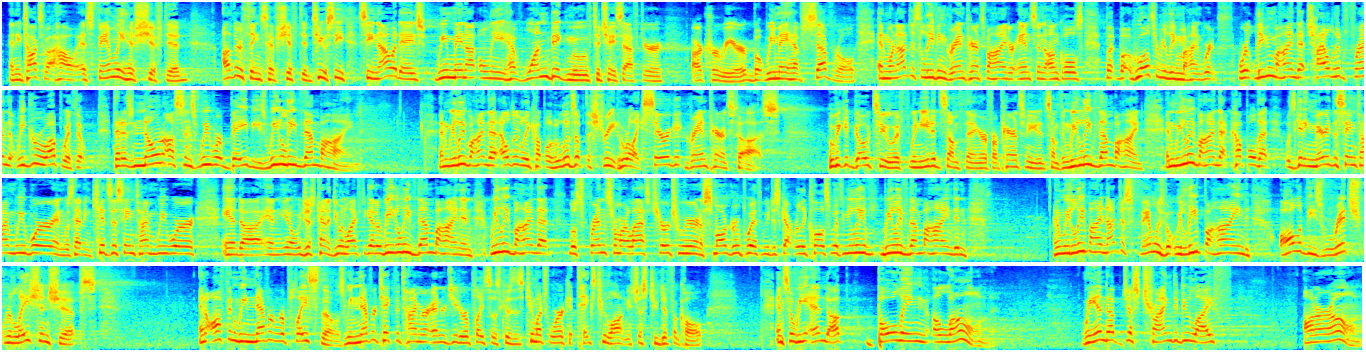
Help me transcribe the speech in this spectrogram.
And he talks about how as family has shifted, other things have shifted too. See, see, nowadays we may not only have one big move to chase after our career, but we may have several. And we're not just leaving grandparents behind or aunts and uncles, but, but who else are we leaving behind? We're, we're leaving behind that childhood friend that we grew up with, that, that has known us since we were babies. We leave them behind. And we leave behind that elderly couple who lives up the street who are like surrogate grandparents to us who we could go to if we needed something or if our parents needed something. We leave them behind. And we leave behind that couple that was getting married the same time we were and was having kids the same time we were and, uh, and you know, we're just kind of doing life together. We leave them behind. And we leave behind that, those friends from our last church who we were in a small group with, we just got really close with. We leave, we leave them behind. And, and we leave behind not just families, but we leave behind all of these rich relationships and often we never replace those. We never take the time or energy to replace those because it's too much work, it takes too long, it's just too difficult. And so we end up bowling alone. We end up just trying to do life on our own.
